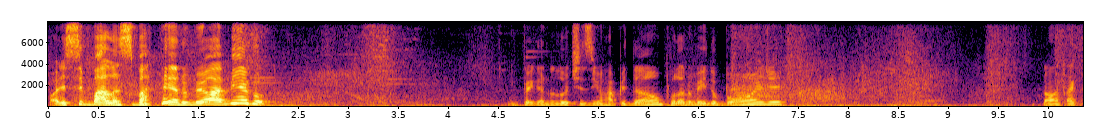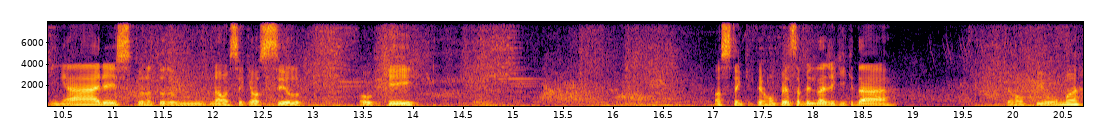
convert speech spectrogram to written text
Olha esse balance batendo, meu amigo. Vamos pegando lootzinho rapidão, pulando no meio do bonde. Dá um ataque em área, stuna todo mundo. Não, esse aqui é o selo. Ok. Nossa, tem que interromper essa habilidade aqui que dá... Interrompi uma.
